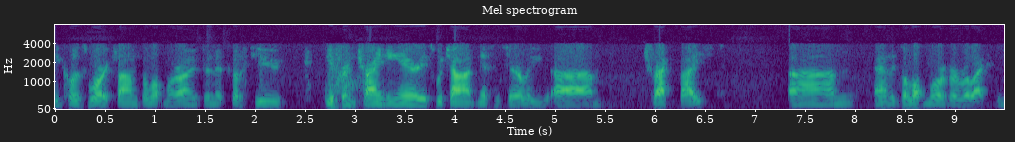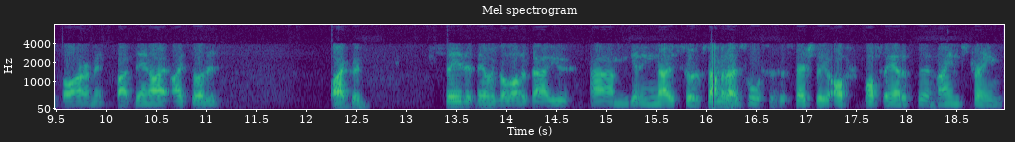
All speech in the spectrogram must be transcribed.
because Warwick Farm's a lot more open. It's got a few different training areas which aren't necessarily um, track based, um, and it's a lot more of a relaxed environment. But then I, I sort of I could see that there was a lot of value um, getting those sort of some of those horses, especially off off out of the mainstream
